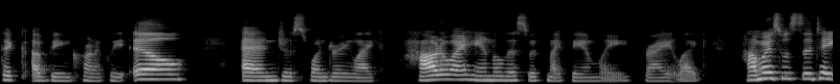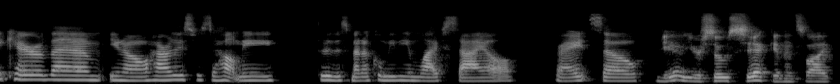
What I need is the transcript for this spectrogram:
thick of being chronically ill and just wondering, like, how do I handle this with my family, right? Like, how am I supposed to take care of them? You know, how are they supposed to help me through this medical medium lifestyle? Right? So yeah, you're so sick, and it's like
